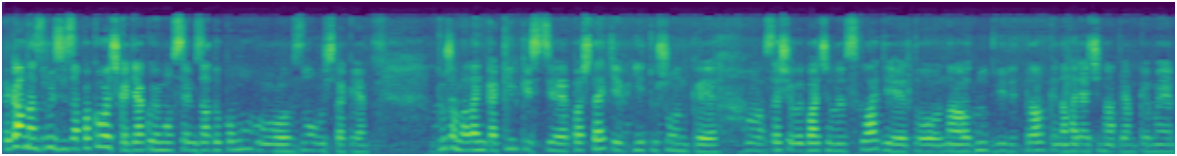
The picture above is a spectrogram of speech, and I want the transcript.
Така в нас, друзі, запаковочка. Дякуємо всім за допомогу. Знову ж таки, дуже маленька кількість паштетів і тушонки. Все, що ви бачили в складі, то на одну-дві відправки на гарячі напрямки ми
